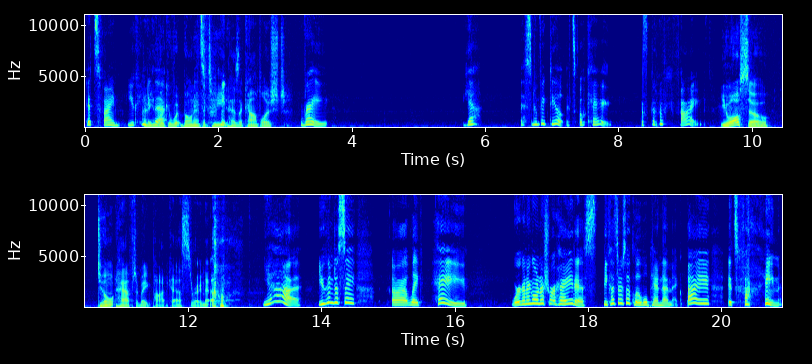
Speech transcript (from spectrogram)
it's fine. You can I do mean, that. look at what Bon It's Appetit fine. has accomplished. Right. Yeah. It's no big deal. It's okay. It's gonna be fine. You also don't have to make podcasts right now. Yeah. You can just say, uh, like, hey, we're gonna go on a short hiatus because there's a global pandemic. Bye. It's fine.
